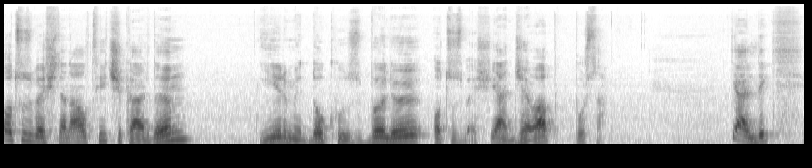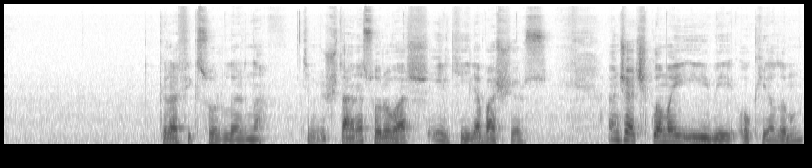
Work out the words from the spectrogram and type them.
35'ten 6'yı çıkardım. 29 bölü 35. Yani cevap Bursa. Geldik grafik sorularına. Şimdi 3 tane soru var. İlkiyle başlıyoruz. Önce açıklamayı iyi bir okuyalım.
